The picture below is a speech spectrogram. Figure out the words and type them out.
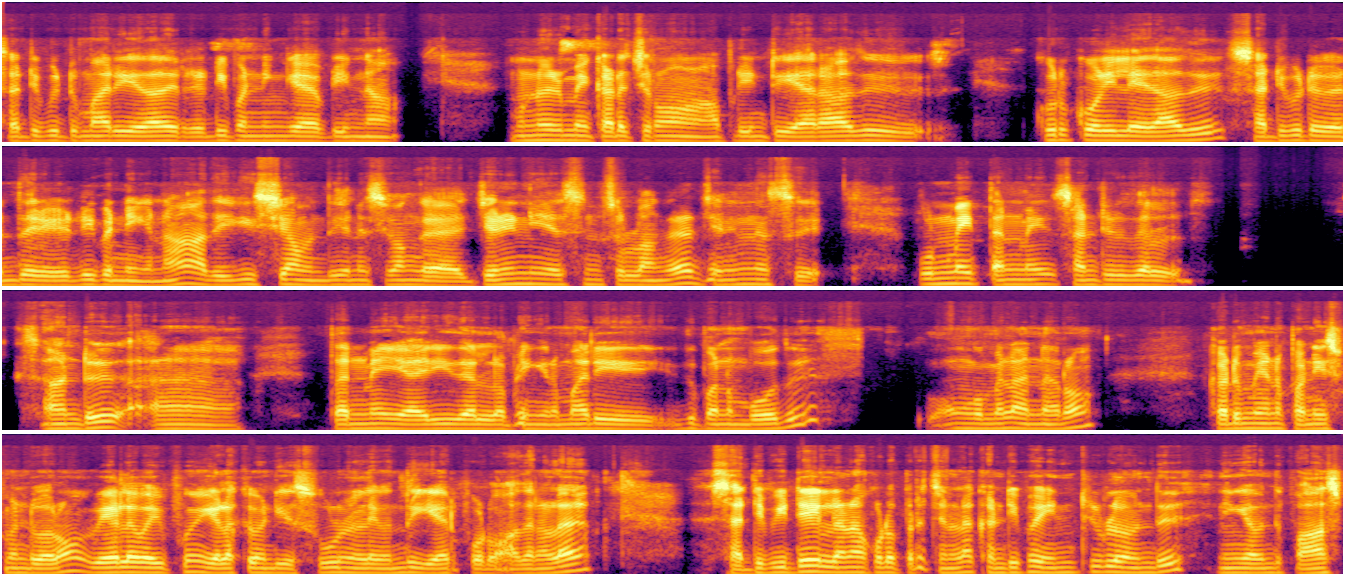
சர்டிஃபிகேட் மாதிரி ஏதாவது ரெடி பண்ணீங்க அப்படின்னா, முன்னுரிமை கிடைச்சிரும் அப்படின்ட்டு யாராவது குறுக்கு ஏதாவது சர்டிஃபிகேட் வந்து ரெடி பண்ணிங்கன்னா அது ஈஸியாக வந்து என்ன செய்வாங்க, ஜெனினியஸ்ன்னு சொல்லுவாங்க. ஜெனினஸ் உண்மை தன்மை சான்றிதழ் சான்று தன்மை அறிதல் அப்படிங்கிற மாதிரி இது பண்ணும்போது, உங்கள் மேலே அந்நேரம் கடுமையான பனிஷ்மெண்ட் வரும். வேலைவாய்ப்பும் இழக்க வேண்டிய சூழ்நிலை வந்து ஏற்படும். அதனால் சர்டிஃபிகேட்டே இல்லைன்னா கூட பிரச்சனை இல்லை கண்டிப்பாக இன்டர்வியூவில் வந்து நீங்கள் வந்து பாஸ்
